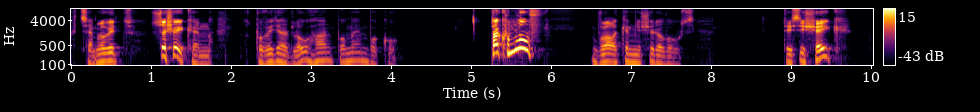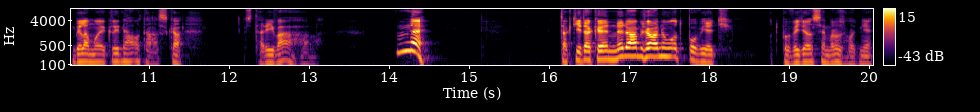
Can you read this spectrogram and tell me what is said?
Chce mluvit se šejkem, odpověděl dlouhán po mém boku. Tak mluv, volal ke mně šedovous. Ty jsi šejk? Byla moje klidná otázka. Starý váhal. Ne. Tak ti také nedám žádnou odpověď, odpověděl jsem rozhodně.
